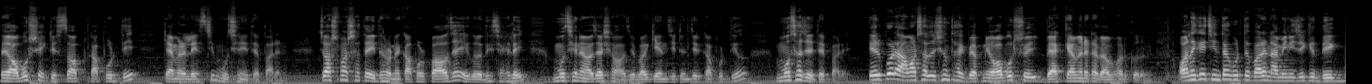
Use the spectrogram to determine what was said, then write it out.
তাই অবশ্যই একটি সফট কাপড় দিয়ে ক্যামেরা লেন্সটি মুছে নিতে পারেন। চশমার সাথে এই ধরনের কাপড় পাওয়া যায়, এগুলো দিয়ে চাইলেই মুছে নেওয়া যায় সহজে বা গেঞ্জি টেঞ্জির কাপড় দিয়েও মোছা যেতে পারে। এরপরে আমার সাজেশন থাকবে, আপনি অবশ্যই ব্যাক ক্যামেরাটা ব্যবহার করুন। অনেকেই চিন্তা করতে পারেন, আমি নিজেকে দেখব,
